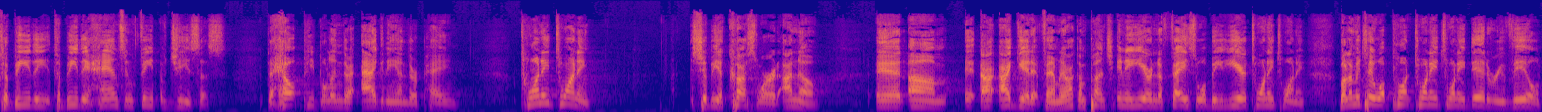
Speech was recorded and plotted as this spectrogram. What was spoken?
to be the, to be the hands and feet of Jesus, to help people in their agony and their pain. 2020 should be a cuss word, I know. And um, it, I, I, get it, family. If I can punch any year in the face, it will be year 2020. But let me tell you what 2020 did, revealed.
